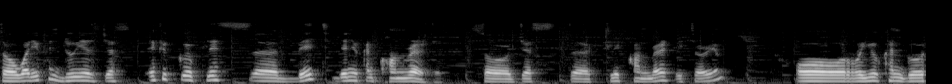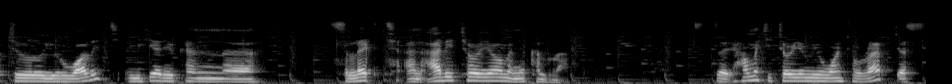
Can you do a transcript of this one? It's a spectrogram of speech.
so what you can do is just if you place a bit then you can convert it. So just uh, click convert ethereum or you can go to your wallet. In here you can uh, select an add ethereum and you can wrap. So how much ethereum you want to wrap? Just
